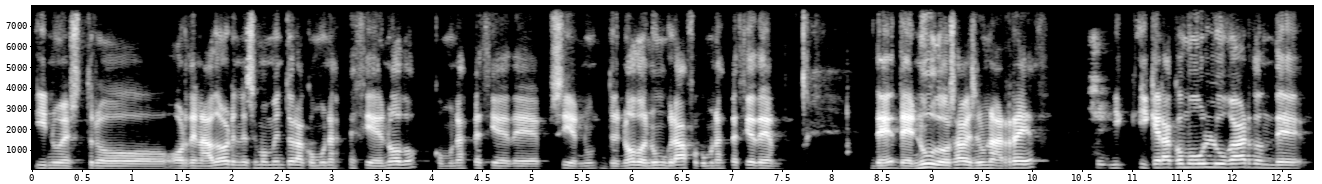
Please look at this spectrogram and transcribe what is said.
y nuestro ordenador en ese momento era como una especie de nodo, como una especie de, sí, de nodo en un grafo, como una especie de, de, nudo, ¿sabes? En una red. Y, y, que era como un lugar donde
